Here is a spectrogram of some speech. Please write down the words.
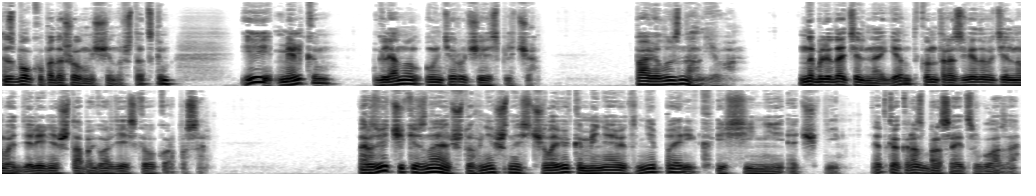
Сбоку подошел мужчина в штатском — и мельком глянул унтеру через плечо. Павел узнал его. Наблюдательный агент контрразведывательного отделения штаба гвардейского корпуса. Разведчики знают, что внешность человека меняют не парик и синие очки. Это как раз бросается в глаза.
